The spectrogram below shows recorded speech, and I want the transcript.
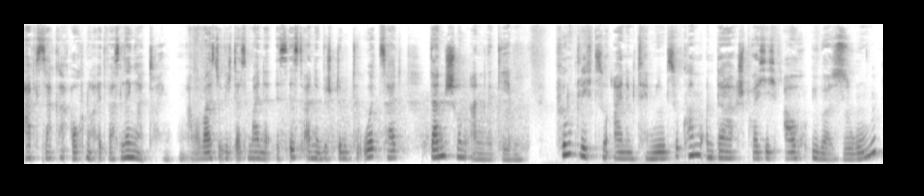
Absacker auch noch etwas länger trinken. Aber weißt du, wie ich das meine? Es ist eine bestimmte Uhrzeit dann schon angegeben pünktlich zu einem Termin zu kommen, und da spreche ich auch über Zoom,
